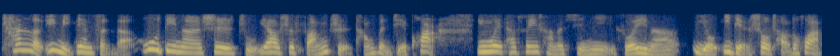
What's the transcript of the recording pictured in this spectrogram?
掺了玉米淀粉的，目的呢是主要是防止糖粉结块儿，因为它非常的细腻，所以呢有一点受潮的话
